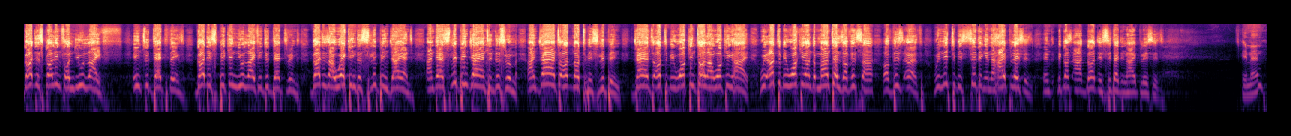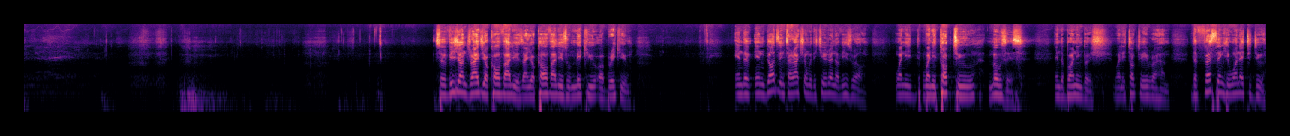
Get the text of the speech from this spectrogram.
God is calling for new life into dead things. God is speaking new life into dead dreams. God is awakening the sleeping giants. And there are sleeping giants in this room. And giants ought not to be sleeping. Giants ought to be walking tall and walking high. We ought to be walking on the mountains of this, uh, of this earth. We need to be sitting in the high places and because our God is seated in high places. Amen. So vision drives your core values, and your core values will make you or break you. In, the, in God's interaction with the children of Israel, when he, when he talked to Moses in the burning bush, when he talked to Abraham, the first thing he wanted to do,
